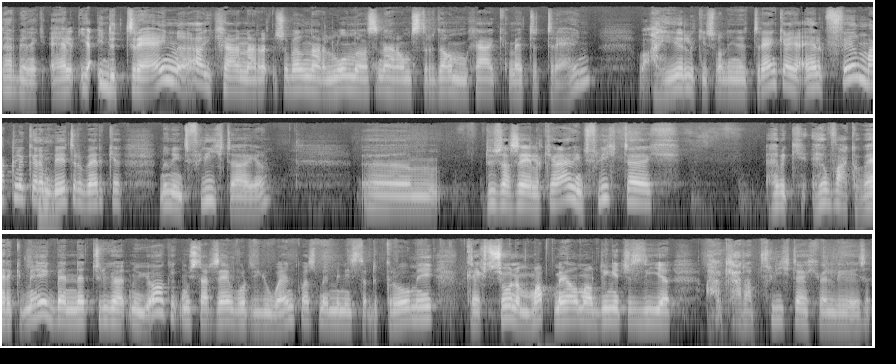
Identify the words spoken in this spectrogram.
daar ben ik eigenlijk... Ja, in de trein. Ja, ik ga naar, zowel naar Londen als naar Amsterdam ga ik met de trein. Wat heerlijk is, want in de trein kan je eigenlijk veel makkelijker en beter werken dan in het vliegtuig. Um, dus dat is eigenlijk raar. In het vliegtuig heb ik heel vaak werk mee. Ik ben net terug uit New York. Ik moest daar zijn voor de UN. Ik was met minister De Croo mee. Je krijgt zo'n map met allemaal dingetjes die je... Ah, ik ga dat op het vliegtuig wel lezen.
